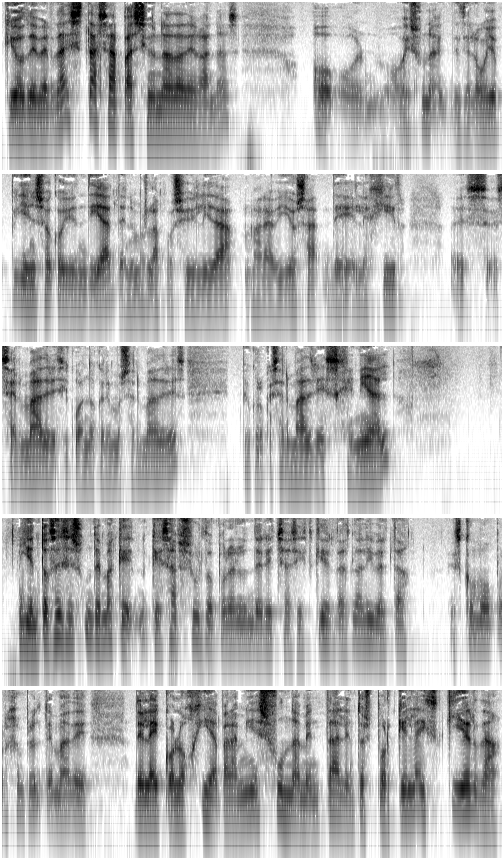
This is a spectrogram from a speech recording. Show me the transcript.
que o de verdad estás apasionada de ganas o, es una... Desde luego yo pienso que hoy en día tenemos la posibilidad maravillosa de elegir ser madres y cuando queremos ser madres. Yo creo que ser madre es genial. Y entonces es un tema que, que es absurdo ponerlo en derechas e izquierdas, la libertad. Es como, por ejemplo, el tema de, de, la ecología. Para mí es fundamental. Entonces, ¿por qué la izquierda,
